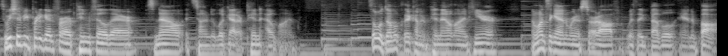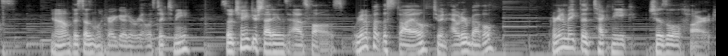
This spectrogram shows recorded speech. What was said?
So we should be pretty good for our pin fill there. So now it's time to look at our pin outline. So we'll double click on our pin outline here. And once again, we're gonna start off with a bevel and emboss. Now, this doesn't look very good or realistic to me. So change your settings as follows. We're gonna put the style to an outer bevel. We're gonna make the technique chisel hard.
